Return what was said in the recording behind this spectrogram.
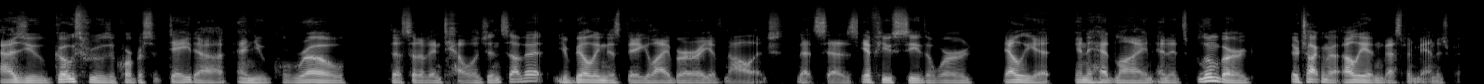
as you go through the corpus of data and you grow the sort of intelligence of it, you're building this big library of knowledge that says if you see the word Elliott in a headline and it's Bloomberg, they're talking about Elliott Investment Management.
